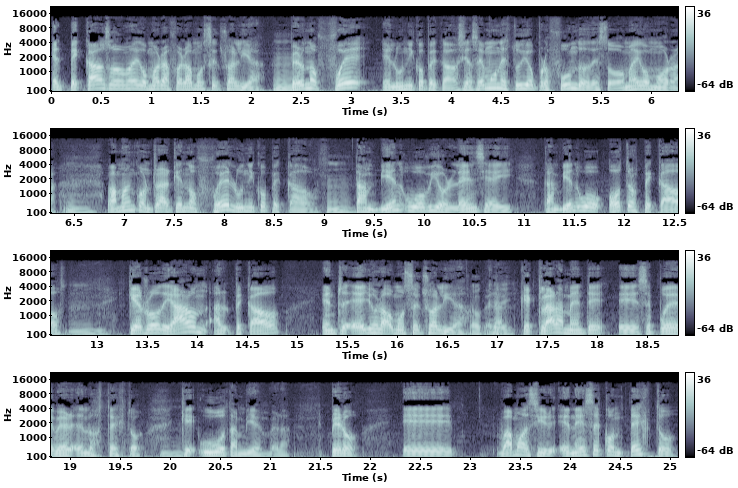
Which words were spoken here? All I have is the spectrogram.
el pecado de Sodoma y Gomorra fue la homosexualidad, Mm. pero no fue el único pecado. Si hacemos un estudio profundo de Sodoma y Gomorra, Mm. vamos a encontrar que no fue el único pecado. Mm. También hubo violencia ahí, también hubo otros pecados que rodearon al pecado, entre ellos la homosexualidad, que claramente eh, se puede ver en los textos que hubo también, ¿verdad? Pero, eh, vamos a decir, en ese contexto,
